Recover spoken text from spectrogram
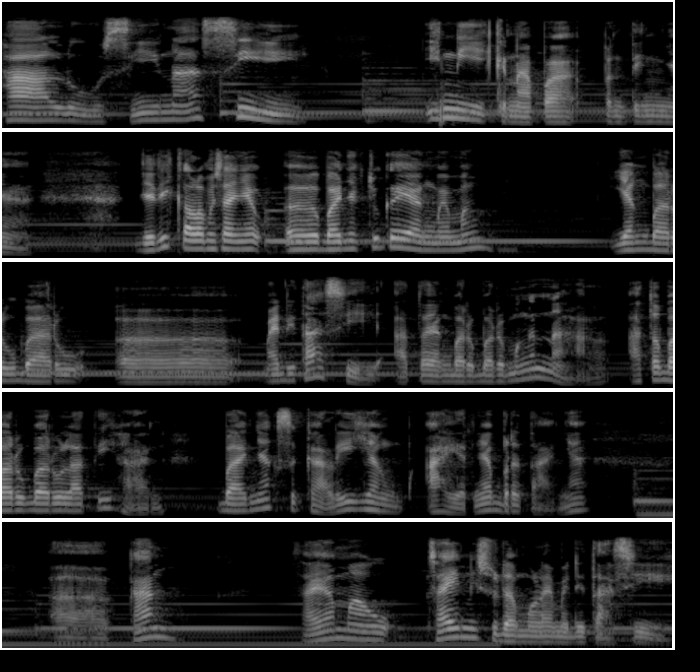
halusinasi. Ini kenapa pentingnya. Jadi kalau misalnya e, banyak juga yang memang yang baru-baru uh, meditasi atau yang baru-baru mengenal atau baru-baru latihan banyak sekali yang akhirnya bertanya e, Kang saya mau saya ini sudah mulai meditasi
